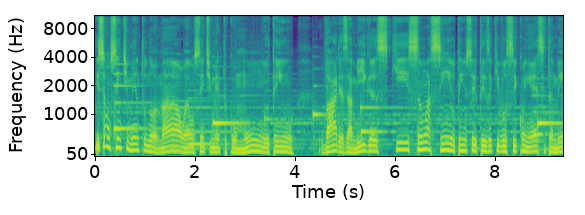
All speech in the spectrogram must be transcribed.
Isso é um sentimento normal, é um sentimento comum. Eu tenho várias amigas que são assim. Eu tenho certeza que você conhece também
